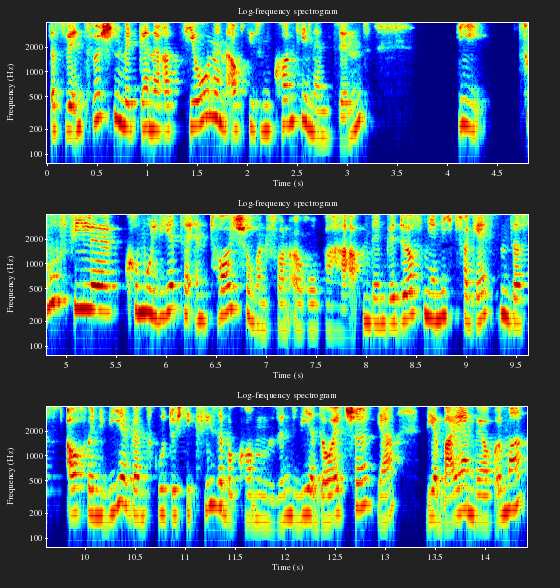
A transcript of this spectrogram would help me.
dass wir inzwischen mit Generationen auf diesem Kontinent sind, die zu viele kumulierte Enttäuschungen von Europa haben. Denn wir dürfen ja nicht vergessen, dass auch wenn wir ganz gut durch die Krise bekommen sind, wir Deutsche, ja, wir Bayern, wer auch immer,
